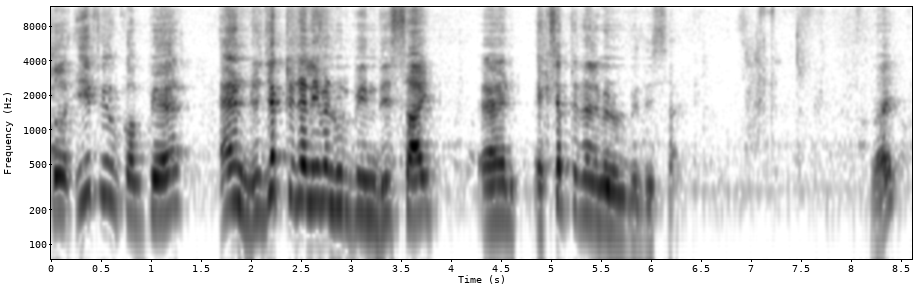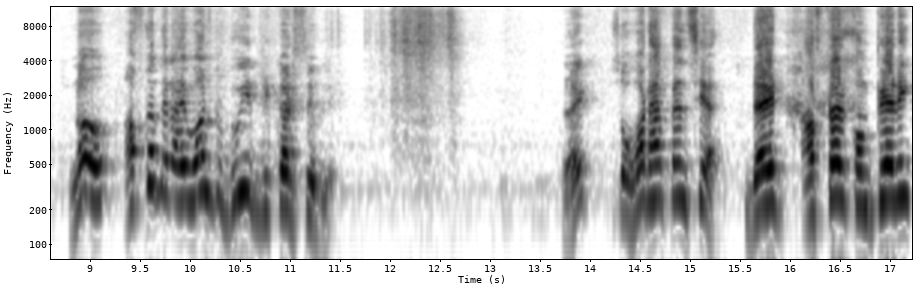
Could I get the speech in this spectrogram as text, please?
So if you compare and rejected element will be in this side and accepted element will be this side. Right? Now after that I want to do it recursively. Right? So what happens here? That after comparing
